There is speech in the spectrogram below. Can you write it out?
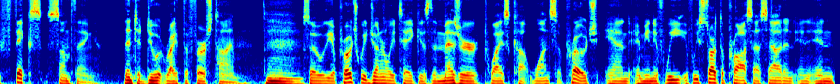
fix something than to do it right the first time. Mm. So the approach we generally take is the measure twice, cut once approach. And I mean, if we if we start the process out and, and, and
